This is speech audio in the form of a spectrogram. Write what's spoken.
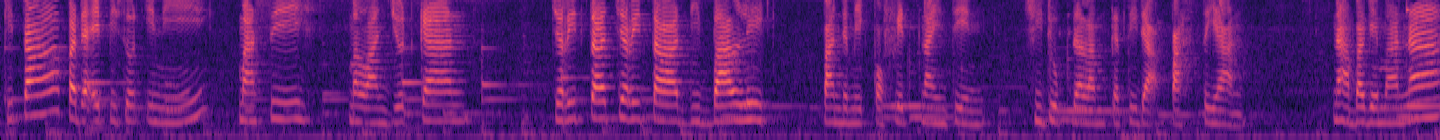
Kita pada episode ini masih melanjutkan cerita-cerita di balik pandemi COVID-19, hidup dalam ketidakpastian. Nah, bagaimana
